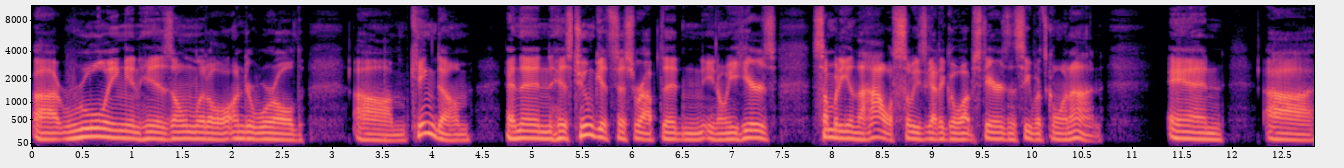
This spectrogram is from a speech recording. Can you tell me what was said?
uh, ruling in his own little underworld um, kingdom. And then his tomb gets disrupted, and you know he hears somebody in the house, so he's got to go upstairs and see what's going on. And uh,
